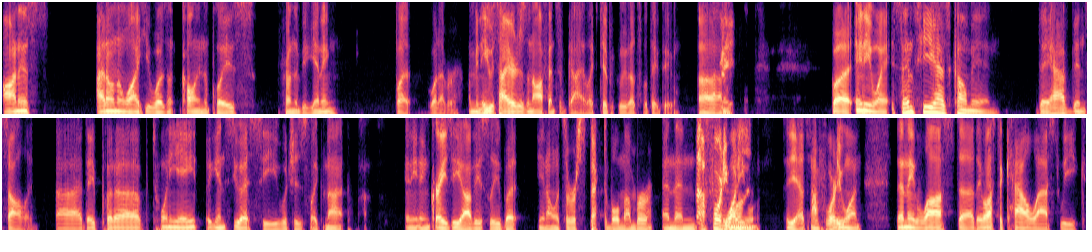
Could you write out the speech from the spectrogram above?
honest, I don't know why he wasn't calling the plays from the beginning, but whatever. I mean, he was hired as an offensive guy. Like typically, that's what they do. Um, Right. But anyway, since he has come in, they have been solid. Uh, they put up 28 against USC, which is like not anything crazy, obviously, but you know it's a respectable number. And then Not 41. yeah, it's not 41. Then they lost. Uh, they lost to Cal last week,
